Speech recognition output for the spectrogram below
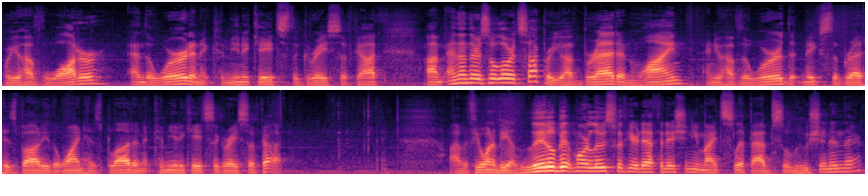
where you have water and the Word, and it communicates the grace of God. Um, and then there's the Lord's Supper. You have bread and wine, and you have the Word that makes the bread his body, the wine his blood, and it communicates the grace of God. Um, if you want to be a little bit more loose with your definition, you might slip absolution in there,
